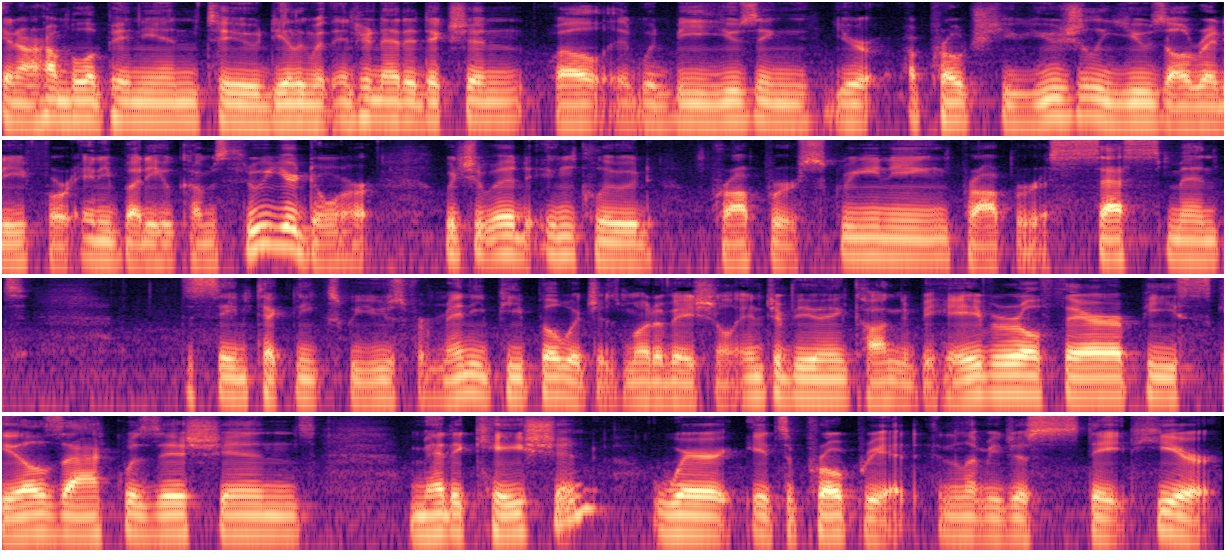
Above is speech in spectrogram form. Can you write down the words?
in our humble opinion, to dealing with internet addiction? Well, it would be using your approach you usually use already for anybody who comes through your door, which would include proper screening, proper assessment, the same techniques we use for many people, which is motivational interviewing, cognitive behavioral therapy, skills acquisitions, medication where it's appropriate. And let me just state here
